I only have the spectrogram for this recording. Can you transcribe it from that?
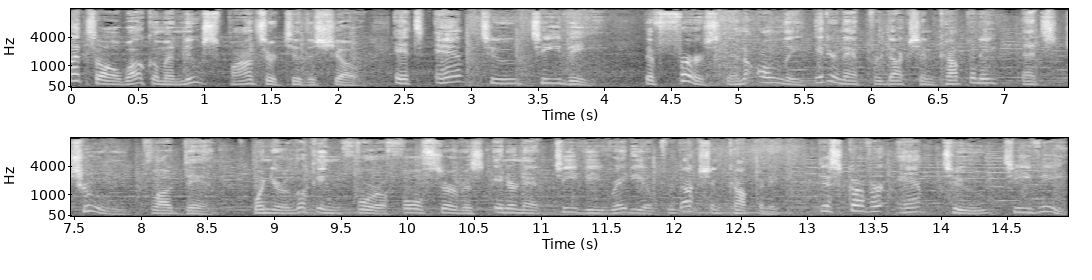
Let's all welcome a new sponsor to the show. It's AMP2 TV, the first and only internet production company that's truly plugged in. When you're looking for a full service internet TV radio production company, discover AMP2 TV,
